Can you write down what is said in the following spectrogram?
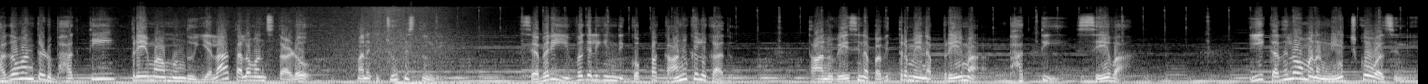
భగవంతుడు భక్తి ప్రేమ ముందు ఎలా తలవంచుతాడో మనకి చూపిస్తుంది. శబరి ఇవ్వగలిగింది గొప్ప కానుకలు కాదు. తాను వేసిన పవిత్రమైన ప్రేమ భక్తి సేవ. ఈ కథలో మనం నేర్చుకోవాల్సింది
